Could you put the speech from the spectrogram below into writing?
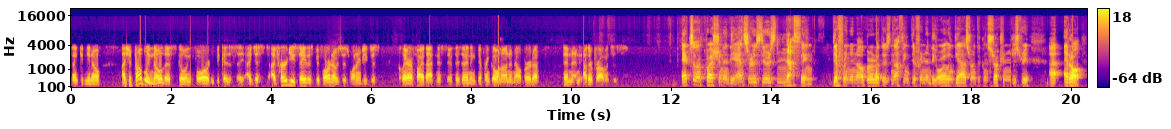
thinking, you know, I should probably know this going forward because I, I just I've heard you say this before, and I was just wondering if you could just clarify that and if, if there's anything different going on in Alberta than in other provinces. Excellent question, and the answer is there's nothing different in Alberta. There's nothing different in the oil and gas or in the construction industry uh, at all.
